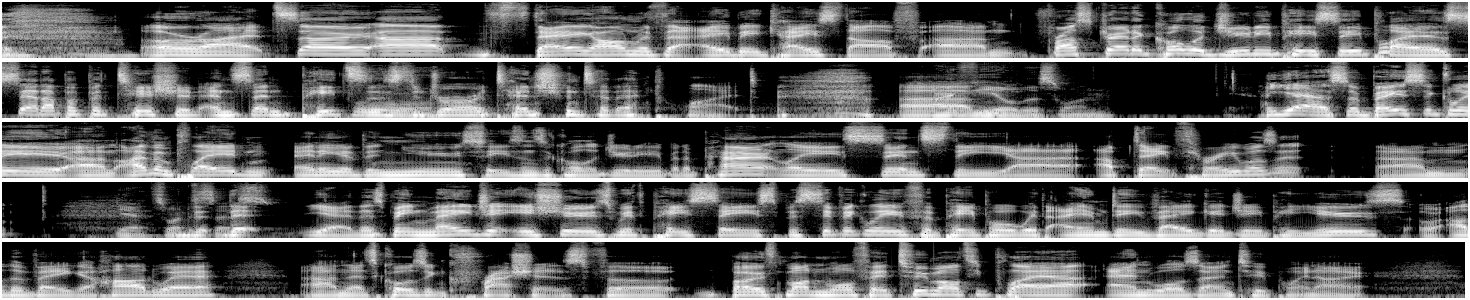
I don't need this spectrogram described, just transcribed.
All right. So, uh, staying on with the ABK stuff, um, frustrated Call of Duty PC players set up a petition and send pizzas to draw attention to their plight. I Um, feel this one. yeah, so basically, um, I haven't played any of the new seasons of Call of Duty, but apparently, since the uh, update three, was it? Um, Yeah, that's what it th- says. th- yeah, there's been major issues with PC, specifically for people with AMD Vega GPUs or other Vega hardware. Um, that's causing crashes for both Modern Warfare 2 multiplayer and Warzone 2.0.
